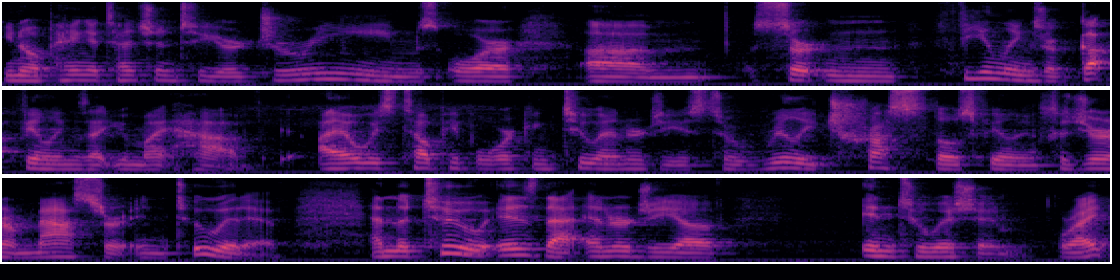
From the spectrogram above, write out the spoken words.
you know, paying attention to your dreams or um, certain feelings or gut feelings that you might have. I always tell people working two energies to really trust those feelings because you're a master intuitive. And the two is that energy of intuition, right?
